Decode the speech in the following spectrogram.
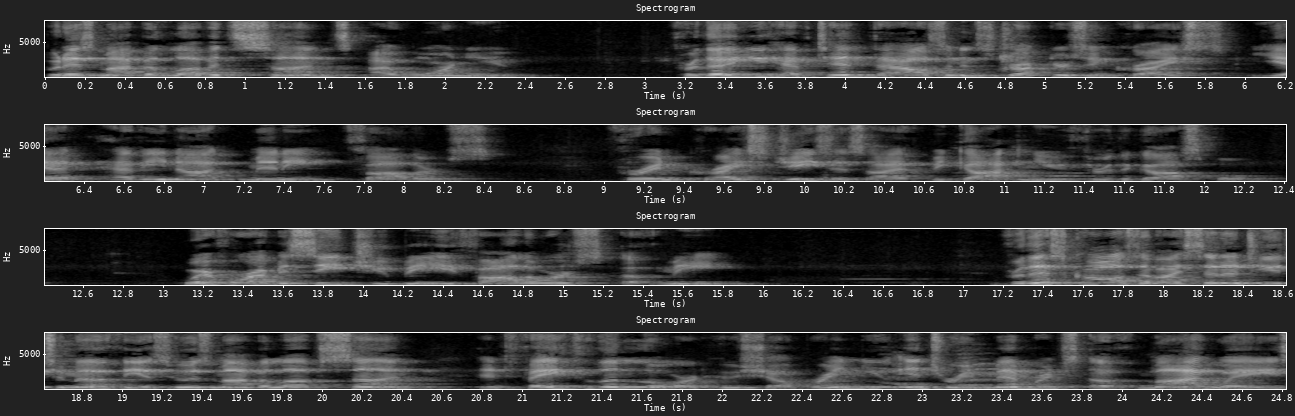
but as my beloved sons, I warn you. For though ye have 10,000 instructors in Christ, yet have ye not many fathers. For in Christ Jesus I have begotten you through the gospel. Wherefore I beseech you, be ye followers of me for this cause have I sent unto you Timotheus, who is my beloved Son, and faithful in the Lord, who shall bring you into remembrance of my ways,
